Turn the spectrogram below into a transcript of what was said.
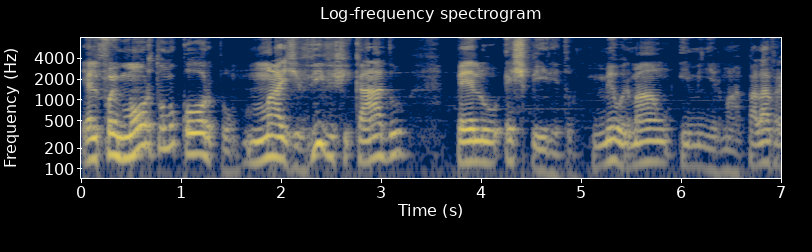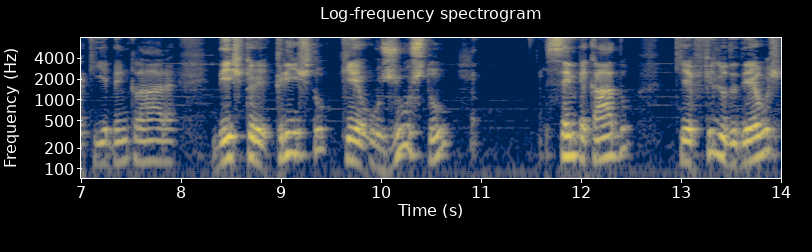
Ele foi morto no corpo, mas vivificado pelo Espírito. Meu irmão e minha irmã, a palavra aqui é bem clara, diz que Cristo, que é o justo, sem pecado, que é filho de Deus,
